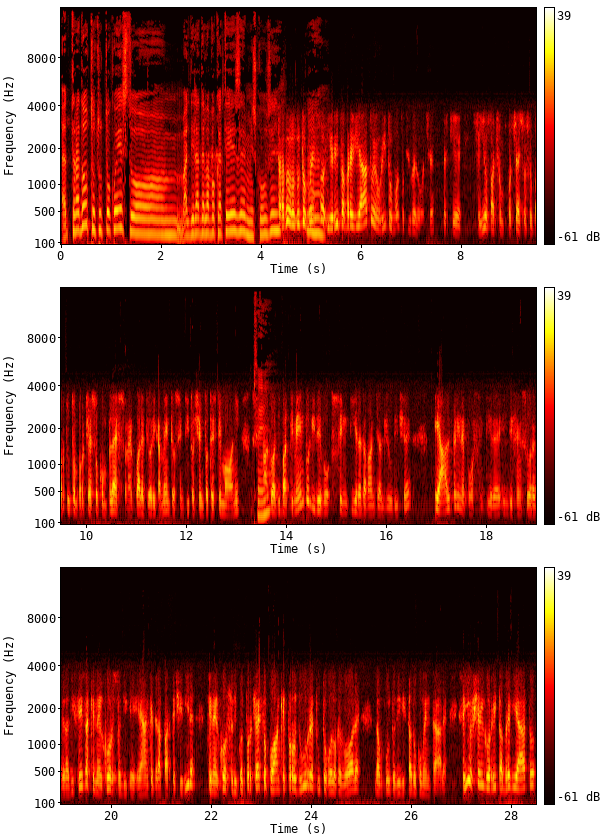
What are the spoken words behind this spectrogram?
Eh, tradotto tutto questo, mm, al di là dell'avvocatese, mi scusi? Tradotto tutto questo, eh. il rito abbreviato è un rito molto più veloce, perché se io faccio un processo, soprattutto un processo complesso nel quale teoricamente ho sentito 100 testimoni, sì. vado a dibattimento, li devo sentire davanti al giudice e altri ne può sentire il difensore della difesa di, e anche della parte civile che nel corso di quel processo può anche produrre tutto quello che vuole da un punto di vista documentale. Se io scelgo il rito abbreviato,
